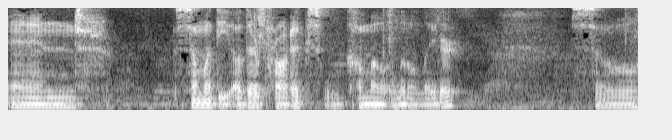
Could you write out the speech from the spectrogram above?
And some of the other products will come out a little later. So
